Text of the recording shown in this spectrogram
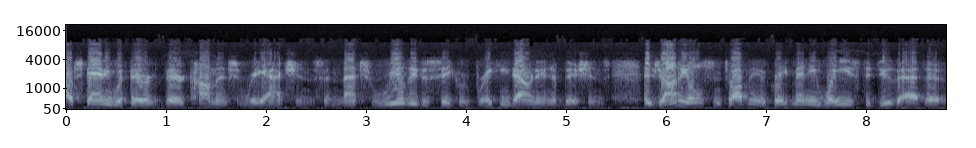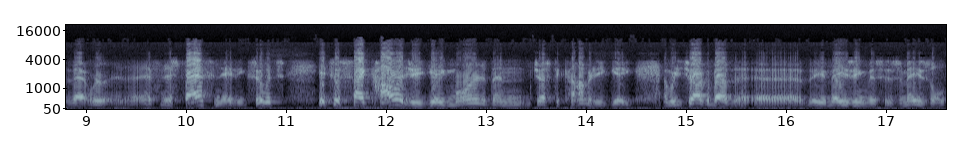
outstanding with their their comments and reactions. And that's really the secret, breaking down inhibitions. And Johnny Olson taught me a great many ways to do that uh, that were uh, just fascinating. So it's it's a psychology gig more than just a comedy gig. And when you talk about the, uh, the amazing Mrs. Maisel,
